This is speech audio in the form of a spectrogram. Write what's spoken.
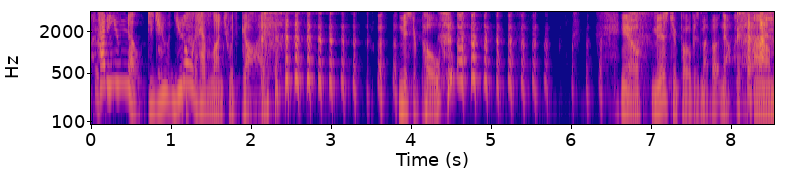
how do you know did you you don't have lunch with god mr pope you know mr pope is my no um,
